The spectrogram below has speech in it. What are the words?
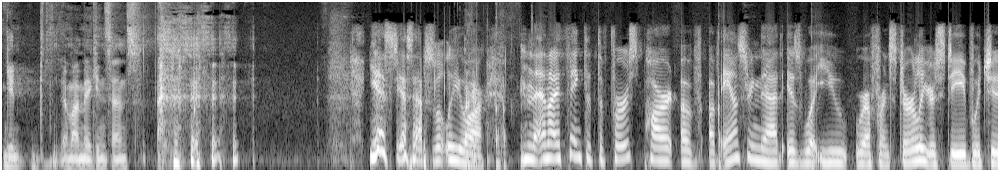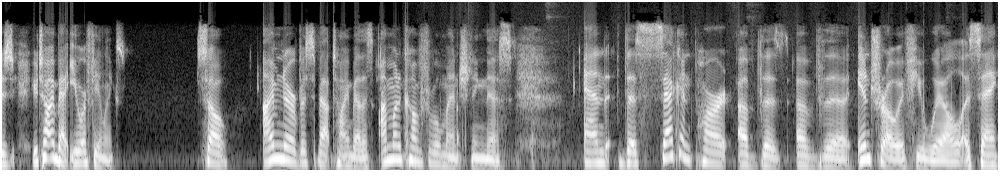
you, am I making sense? yes, yes, absolutely you are. And I think that the first part of, of answering that is what you referenced earlier, Steve, which is you're talking about your feelings. So I'm nervous about talking about this. I'm uncomfortable mentioning this. And the second part of the of the intro, if you will, is saying,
